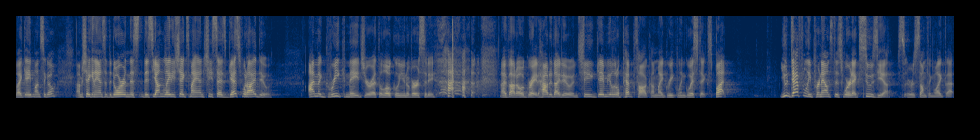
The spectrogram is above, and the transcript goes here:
Like eight months ago? I'm shaking hands at the door, and this, this young lady shakes my hand. She says, Guess what I do? I'm a Greek major at the local university. I thought, oh, great, how did I do? And she gave me a little pep talk on my Greek linguistics. But you definitely pronounce this word exousia or something like that.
